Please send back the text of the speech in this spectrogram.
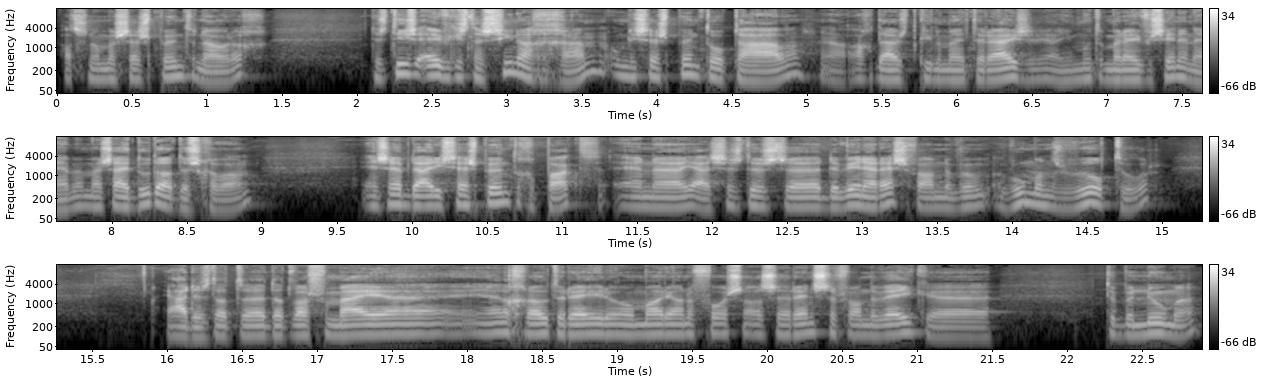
had ze nog maar zes punten nodig. Dus die is eventjes naar China gegaan om die zes punten op te halen. Ja, 8000 kilometer reizen, ja, je moet er maar even zin in hebben. Maar zij doet dat dus gewoon. En ze heeft daar die zes punten gepakt. En eh, ja, ze is dus eh, de winnares van de Wo- Women's World Tour. Ja, dus dat, eh, dat was voor mij een hele grote reden om Marianne Vos als renster van de week te benoemen.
